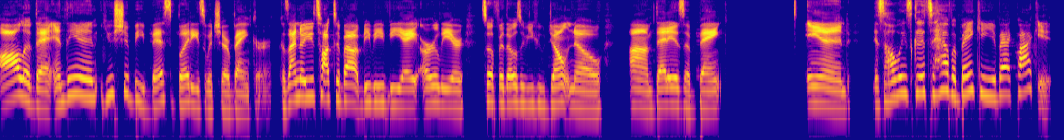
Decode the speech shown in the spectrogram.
All of that. And then you should be best buddies with your banker. Because I know you talked about BBVA earlier. So for those of you who don't know, um, that is a bank. And it's always good to have a bank in your back pocket.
